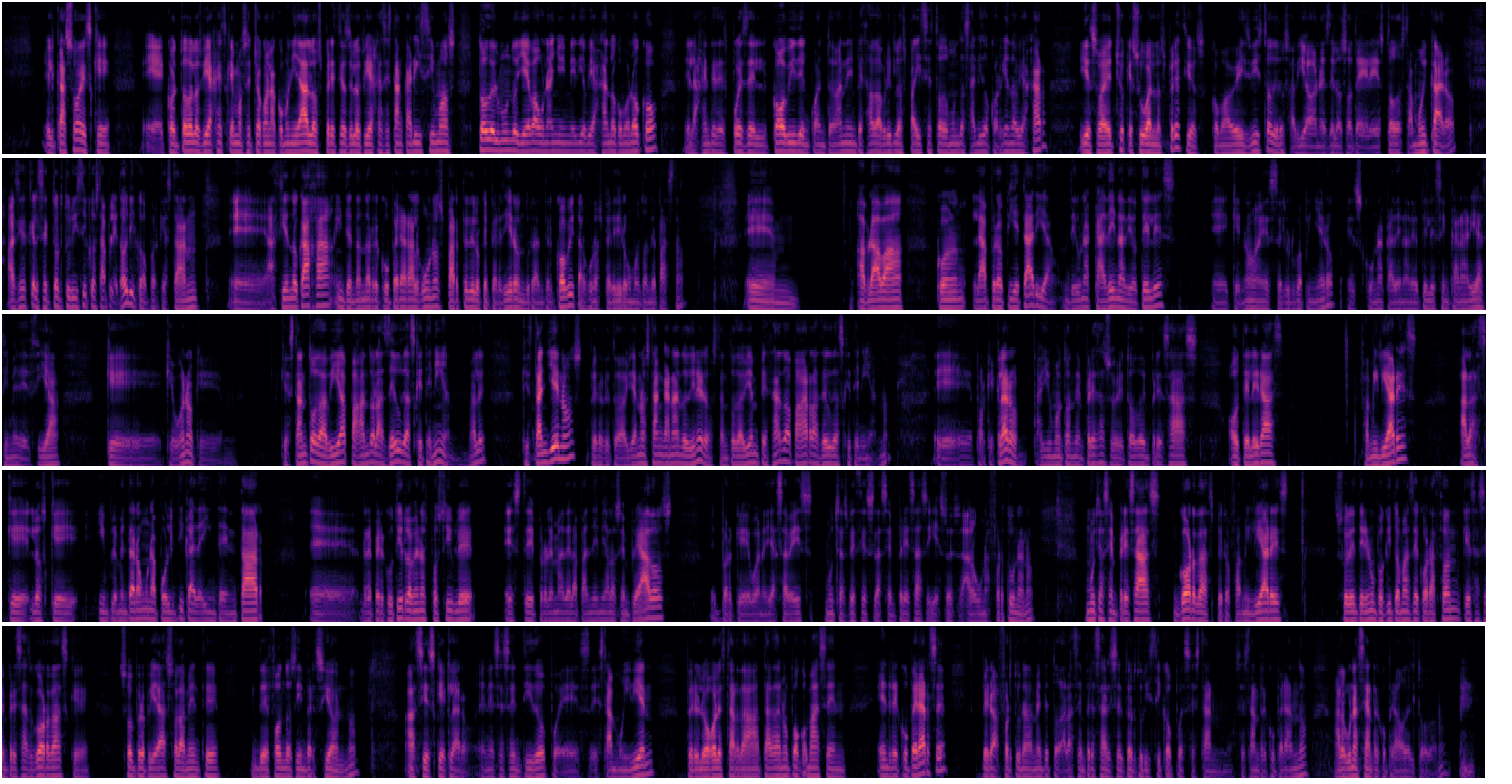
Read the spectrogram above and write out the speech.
El caso es que eh, con todos los viajes que hemos hecho con la comunidad, los precios de los viajes están carísimos, todo el mundo lleva un año y medio viajando como loco, eh, la gente después del COVID, en cuanto han empezado a abrir los países, todo el mundo ha salido corriendo a viajar y eso ha hecho que suban los precios, como habéis visto, de los aviones, de los hoteles, todo está muy caro. Así es que el sector turístico está pletórico porque están eh, haciendo caja, intentando recuperar algunos parte de lo que perdieron durante el COVID, algunos perdieron un montón de pasta. Em, hablaba con la propietaria de una cadena de hoteles, eh, que no es el Grupo Piñero, es una cadena de hoteles en Canarias, y me decía que, que bueno, que, que están todavía pagando las deudas que tenían, ¿vale? Que están llenos, pero que todavía no están ganando dinero, están todavía empezando a pagar las deudas que tenían, ¿no? Eh, porque claro, hay un montón de empresas, sobre todo empresas hoteleras familiares, a las que los que implementaron una política de intentar eh, repercutir lo menos posible este problema de la pandemia a los empleados, eh, porque, bueno, ya sabéis, muchas veces las empresas, y esto es algo una fortuna, ¿no? Muchas empresas gordas pero familiares suelen tener un poquito más de corazón que esas empresas gordas que son propiedad solamente de fondos de inversión, ¿no? Así es que, claro, en ese sentido, pues están muy bien, pero luego les tarda, tardan un poco más en, en recuperarse pero afortunadamente todas las empresas del sector turístico pues están, se están recuperando, algunas se han recuperado del todo, ¿no?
